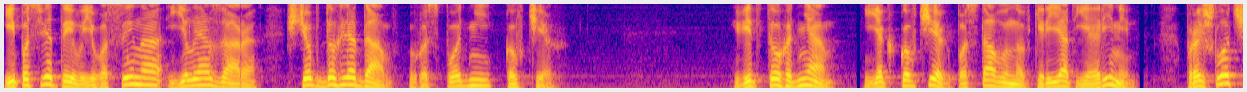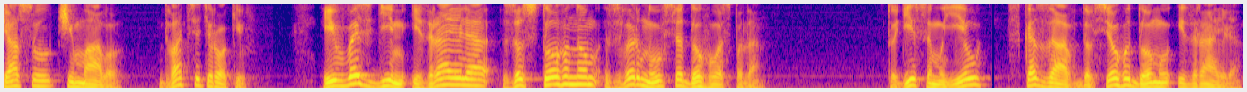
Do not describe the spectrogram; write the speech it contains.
і посвятили його сина Єлеазара, щоб доглядав Господній ковчег. Від того дня, як ковчег поставлено в Кіріят Єарімі, пройшло часу чимало двадцять років, і весь дім Ізраїля з остогоном звернувся до Господа. Тоді Самуїл сказав до всього дому Ізраїля:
